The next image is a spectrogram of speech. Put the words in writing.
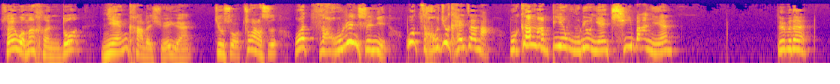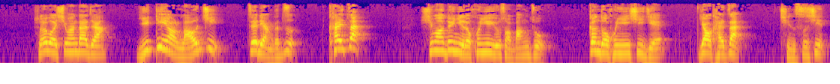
所以我们很多年卡的学员就说：“朱老师，我早认识你，我早就开战了，我干嘛憋五六年、七八年？对不对？”所以我希望大家一定要牢记这两个字：开战。希望对你的婚姻有所帮助。更多婚姻细节要开战，请私信。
